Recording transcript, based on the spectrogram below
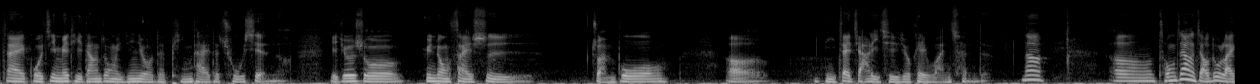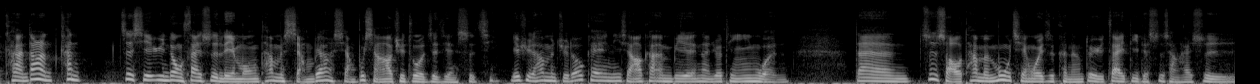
在国际媒体当中已经有的平台的出现了，也就是说，运动赛事转播，呃，你在家里其实就可以完成的。那，嗯、呃，从这样的角度来看，当然看这些运动赛事联盟，他们想不要想不想要去做这件事情？也许他们觉得，OK，你想要看 NBA，那你就听英文。但至少他们目前为止，可能对于在地的市场还是。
